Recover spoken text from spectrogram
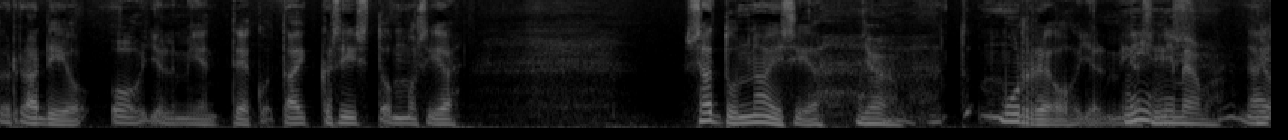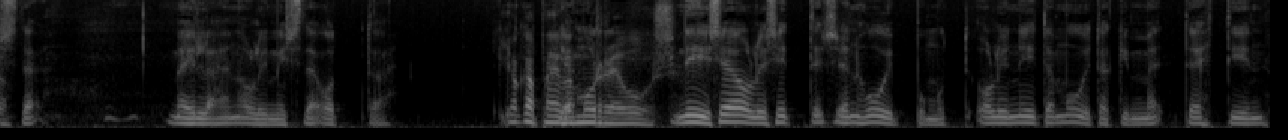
radio-ohjelmien teko, taikka siis tuommoisia satunnaisia Joo. murreohjelmia. Niin, siis nimenomaan. Näistä Joo. meillähän oli mistä ottaa. Joka päivä ja, murre uusi. Niin, se oli sitten sen huippu, mutta oli niitä muitakin. Me tehtiin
